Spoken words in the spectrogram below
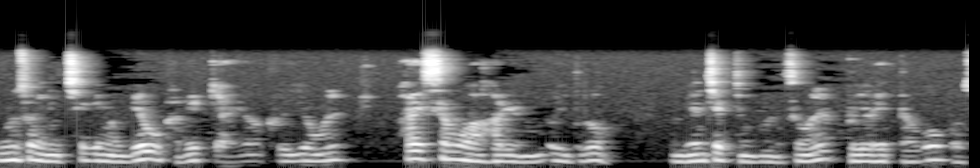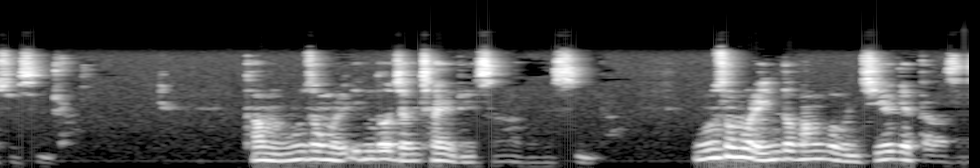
운송인의 책임을 매우 가볍게 하여 그 이용을 활성화하려는 의도로 면책증권성을 부여했다고 볼 수 있습니다. 다음은 운송물 인도 절차에 대해서 알아보겠습니다. 운송물의 인도 방법은 지역에 따라서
